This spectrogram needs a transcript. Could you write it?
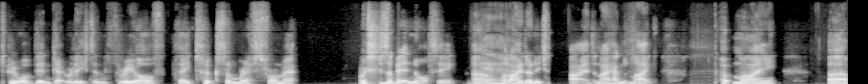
two of didn't get released, and three of they took some riffs from it, which is a bit naughty. Um, But Yeah. I'd only just started, and I hadn't like put my uh,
